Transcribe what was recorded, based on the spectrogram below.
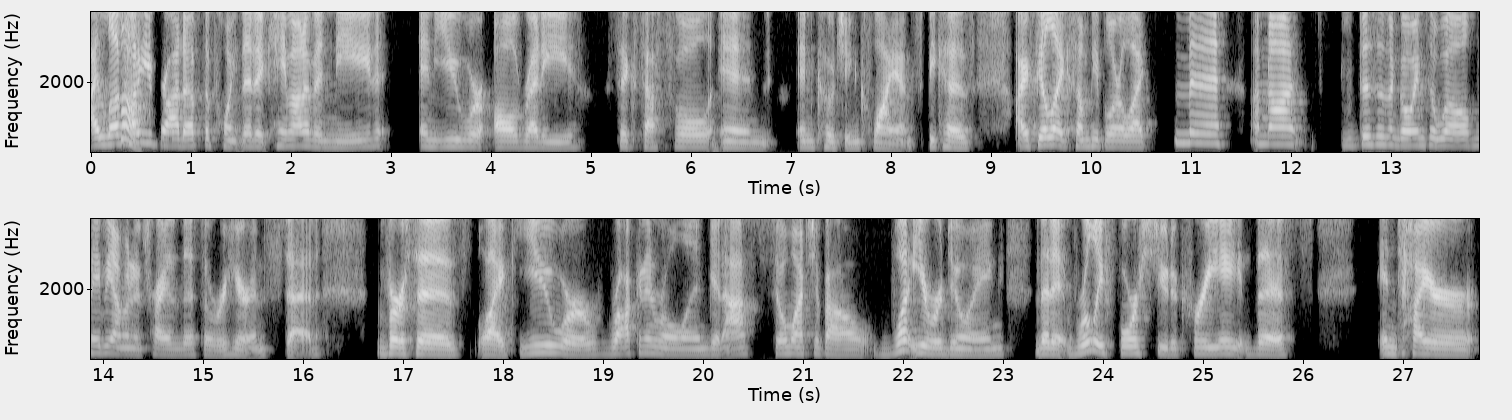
I love huh. how you brought up the point that it came out of a need and you were already successful in in coaching clients because I feel like some people are like, meh, I'm not, this isn't going so well. Maybe I'm going to try this over here instead. Versus like you were rocking and rolling, getting asked so much about what you were doing that it really forced you to create this entire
